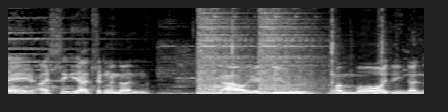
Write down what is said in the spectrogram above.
Okay, I think that's done. Now you do one more thing done.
